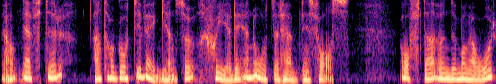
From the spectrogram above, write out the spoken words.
Ja, efter att ha gått i väggen så sker det en återhämtningsfas. Ofta under många år.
